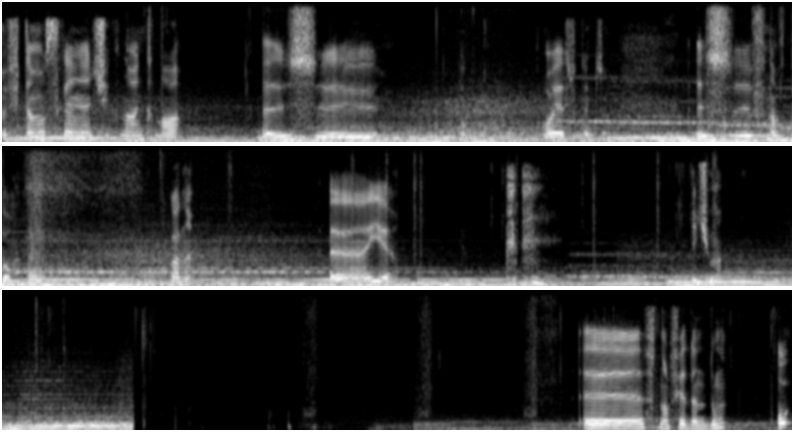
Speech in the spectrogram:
Witam was serdecznie na kanale z... No, o jest w końcu. Z FNAF Dom. Dokładnie. E, je. Lecimy. E, FNAF 1 Doom. O!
